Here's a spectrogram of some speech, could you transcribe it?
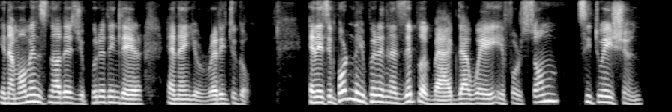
In a moment's notice, you put it in there and then you're ready to go. And it's important that you put it in a Ziploc bag. That way, if for some situation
